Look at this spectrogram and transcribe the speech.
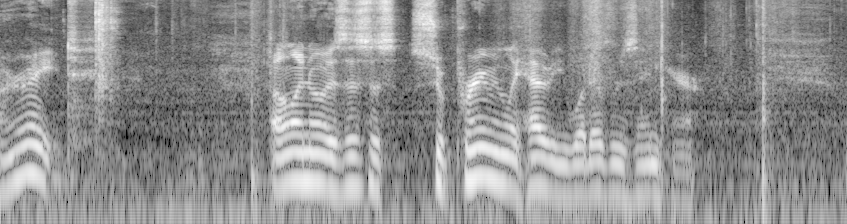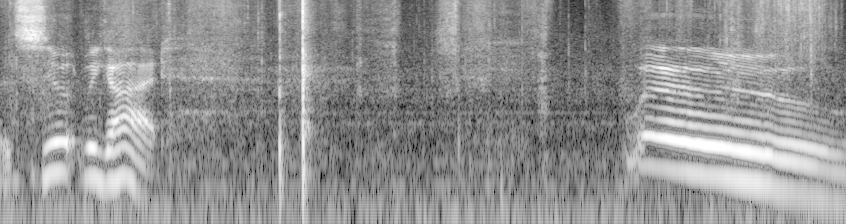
alright. All I know is this is supremely heavy, whatever's in here. Let's see what we got. Whoa!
